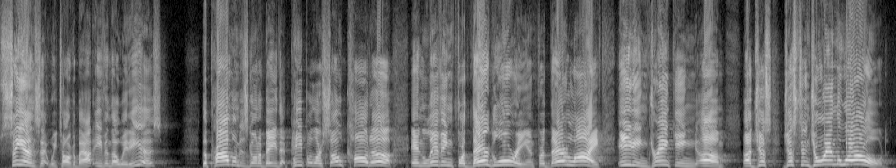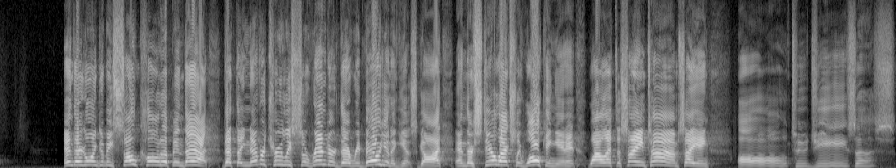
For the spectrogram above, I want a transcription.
sins that we talk about, even though it is. The problem is going to be that people are so caught up in living for their glory and for their life, eating, drinking, um, uh, just, just enjoying the world. And they're going to be so caught up in that that they never truly surrendered their rebellion against God and they're still actually walking in it while at the same time saying, All to Jesus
